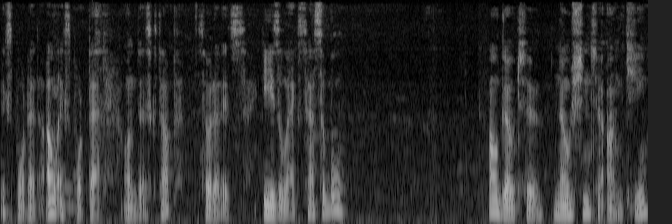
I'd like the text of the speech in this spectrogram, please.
Export that. I'll export that on desktop so that it's easily accessible. I'll go to Notion to Anki.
